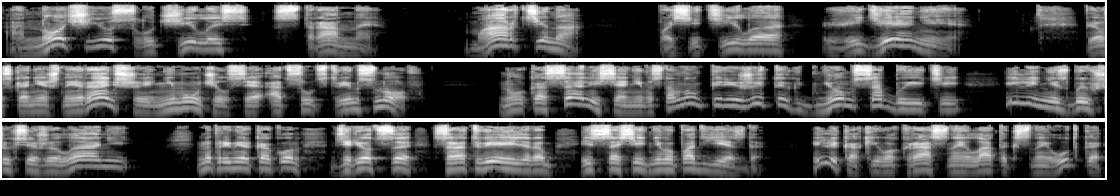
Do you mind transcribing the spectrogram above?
А ночью случилось странное. Мартина посетило видение. Пес, конечно, и раньше не мучился отсутствием снов, но касались они в основном пережитых днем событий или несбывшихся желаний, например, как он дерется с ротвейлером из соседнего подъезда, или как его красная латексная утка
